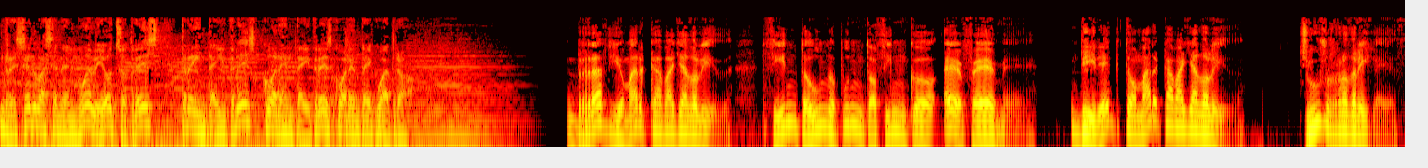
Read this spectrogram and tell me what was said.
Reservas en el 983 33 43 44. Radio Marca Valladolid 101.5 FM. Directo Marca Valladolid. Chus Rodríguez.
